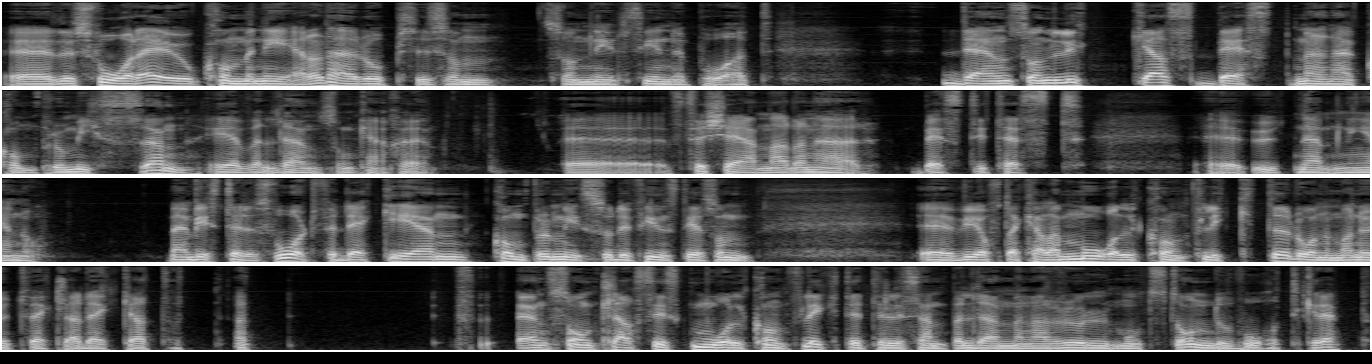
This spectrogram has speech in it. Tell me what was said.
Eh, det svåra är ju att kombinera det här då, precis som, som Nils är inne på, att den som lyckas lyckas bäst med den här kompromissen är väl den som kanske eh, förtjänar den här bäst i test eh, utnämningen. Då. Men visst är det svårt, för däck är en kompromiss och det finns det som eh, vi ofta kallar målkonflikter då när man utvecklar däck. Att, att, en sån klassisk målkonflikt är till exempel den mellan rullmotstånd och våtgrepp.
